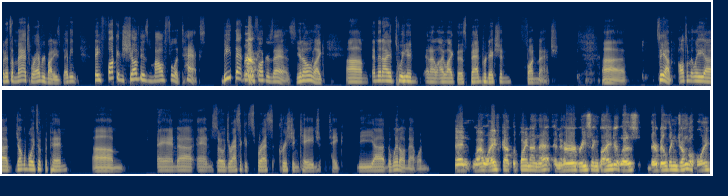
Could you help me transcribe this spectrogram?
but it's a match where everybody's i mean they fucking shoved his mouth full of tacks beat that motherfucker's ass you know like um and then i had tweeted and i, I like this bad prediction fun match. Uh so yeah ultimately uh jungle boy took the pin um and uh and so jurassic express christian cage take the uh the win on that one. And my wife got the point on that, and her reasoning behind it was they're building Jungle Boy.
